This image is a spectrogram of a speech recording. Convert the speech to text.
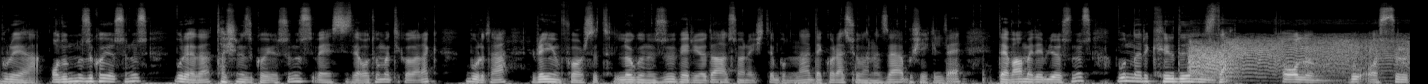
Buraya odununuzu koyuyorsunuz. Buraya da taşınızı koyuyorsunuz ve size otomatik olarak burada reinforced logonuzu veriyor. Daha sonra işte bununla dekorasyonlarınıza bu şekilde devam edebiliyorsunuz. Bunları kırdığınızda Oğlum bu osuruk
